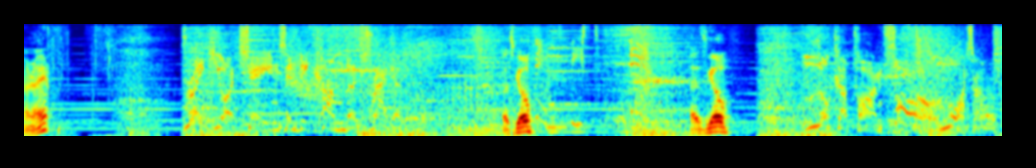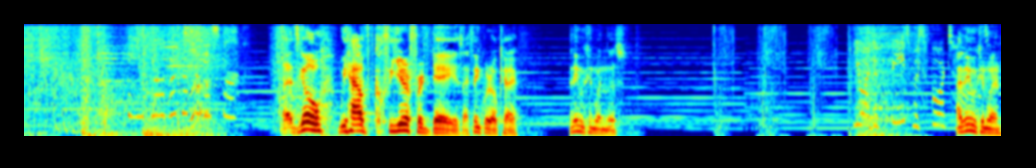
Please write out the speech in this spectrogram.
All right. Let's go. Let's go. Let's go. We have clear for days. I think we're okay. I think we can win this. Your defeat was. I think we can win.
